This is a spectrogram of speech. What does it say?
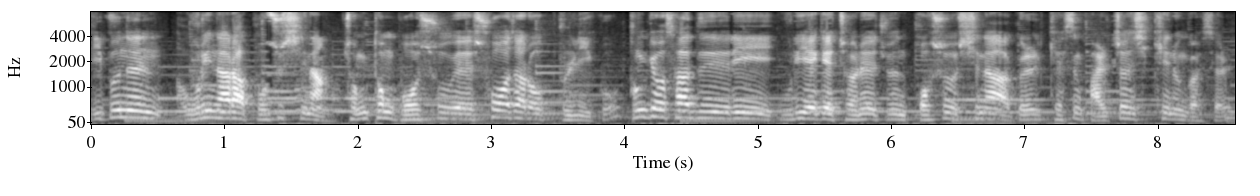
이분은 우리나라 보수신앙, 정통 보수의 수호자로 불리고 선교사들이 우리에게 전해준 보수신학을 계승 발전시키는 것을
